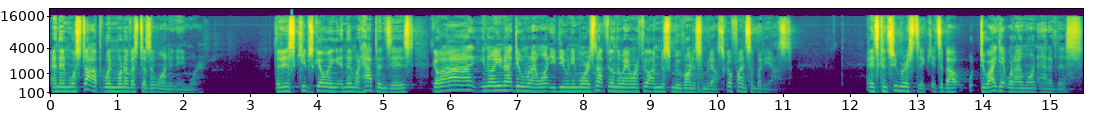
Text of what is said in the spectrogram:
And then we'll stop when one of us doesn't want it anymore. That it just keeps going. And then what happens is go, ah, you know, you're not doing what I want you to do anymore. It's not feeling the way I want to feel. I'm just move on to somebody else. Go find somebody else. And it's consumeristic. It's about do I get what I want out of this?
